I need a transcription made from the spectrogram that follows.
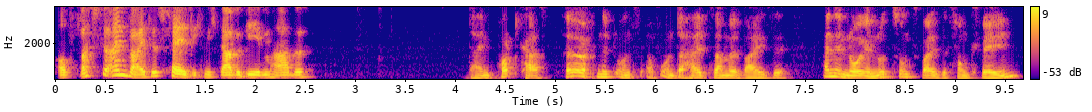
auf was für ein weites Feld ich mich da begeben habe. Dein Podcast eröffnet uns auf unterhaltsame Weise eine neue Nutzungsweise von Quellen.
